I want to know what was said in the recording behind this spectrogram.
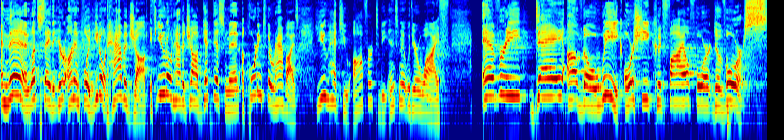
And then let's say that you're unemployed. You don't have a job. If you don't have a job, get this, men, according to the rabbis, you had to offer to be intimate with your wife every day of the week, or she could file for divorce.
